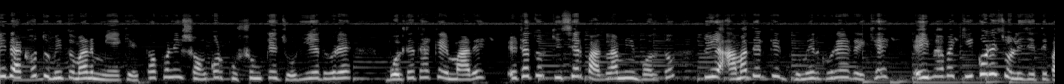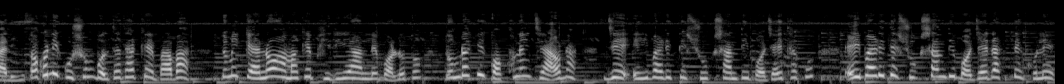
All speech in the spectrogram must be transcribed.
এই দেখো তুমি তোমার মেয়েকে। তখনই শঙ্কর কুসুমকে জড়িয়ে ধরে বলতে থাকে মারে এটা তোর কিসের পাগলামি বলতো? তুই আমাদেরকে ঘুমের ঘরে রেখে এইভাবে কি করে চলে যেতে পারি? তখনই কুসুম বলতে থাকে, বাবা, তুমি কেন আমাকে ফিরিয়ে আনলে বলো তো? তোমরা কি কখনোই চাও না যে এই বাড়িতে সুখ শান্তি বজায় থাকুক? এই বাড়িতে সুখ শান্তি বজায় রাখতে হলে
